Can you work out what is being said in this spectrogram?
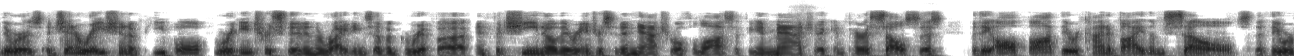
there was a generation of people who were interested in the writings of Agrippa and Ficino. They were interested in natural philosophy and magic and Paracelsus but they all thought they were kind of by themselves, that they were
